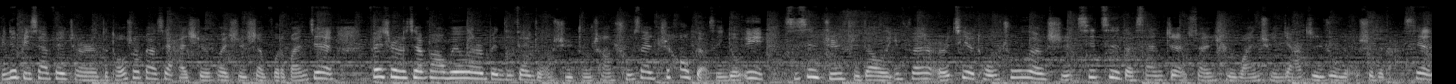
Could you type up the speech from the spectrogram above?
明天比赛费城人的投手表现还是会是胜负的关键。费城人先发 Wheeler 本季在勇士主场出赛之后表现优异，十四局只到了一分，而且投出了十七次的三振，算是完全压制住。勇士的打线，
